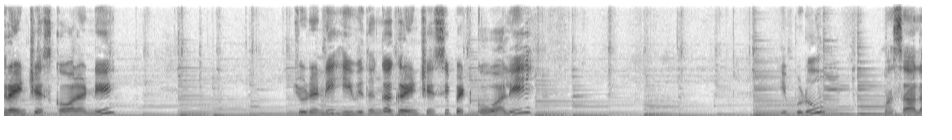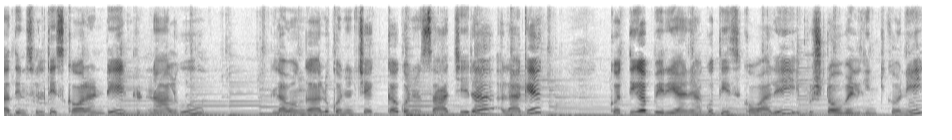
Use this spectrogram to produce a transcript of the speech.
గ్రైండ్ చేసుకోవాలండి. చూడండి ఈ విధంగా గ్రైండ్ చేసి పెట్టుకోవాలి. ఇప్పుడు మసాలా దినుసులు తీసుకోవాలండి. నాలుగు లవంగాలు కొంచెం చెక్క కొంచెం సాజీర అలాగే కొద్దిగా బిర్యానీ ఆకు తీసుకోవాలి. ఇప్పుడు స్టవ్ వెలిగించుకొని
